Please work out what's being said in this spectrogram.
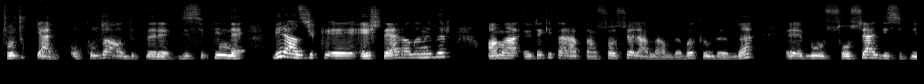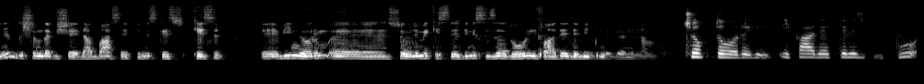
çocukken okulda aldıkları disiplinle birazcık e, eşdeğer alanıdır. Ama öteki taraftan sosyal anlamda bakıldığında e, bu sosyal disiplinin dışında bir şeyden bahsettiğimiz kes, kesin. E, bilmiyorum e, söylemek istediğimi size doğru ifade edebildim mi Gönül Hanım? Çok doğru ifade ettiniz. Bu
